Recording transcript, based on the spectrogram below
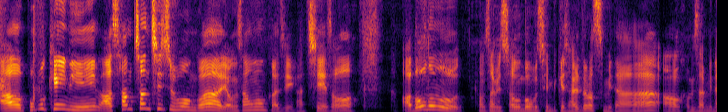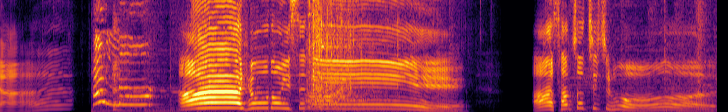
아 보보케이님 아 3천 치즈 후원과 영상 후원까지 같이 해서 아 너무 너무 감사합니다. 저 너무 재밌게 잘 들었습니다. 아 감사합니다. 아 효도 이스님 아 3천 치즈 후원.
